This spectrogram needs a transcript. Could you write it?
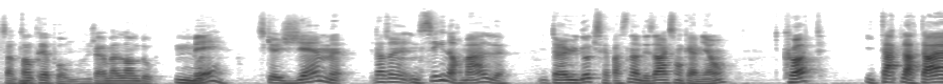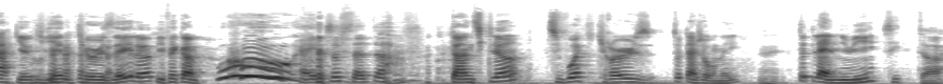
Ça me tenterait pas, moi. J'aurais mal dans le dos. Mais, ce que j'aime, dans un- une série normale, t'aurais eu le gars qui serait passé dans le désert avec son camion, cote, il tape la terre qui, qui vient de creuser, là, puis il fait comme Ouh! Hey, ça, c'est tough. Tandis que là, tu vois qu'il creuse toute la journée, Ouais. toute la nuit, C'est tough.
